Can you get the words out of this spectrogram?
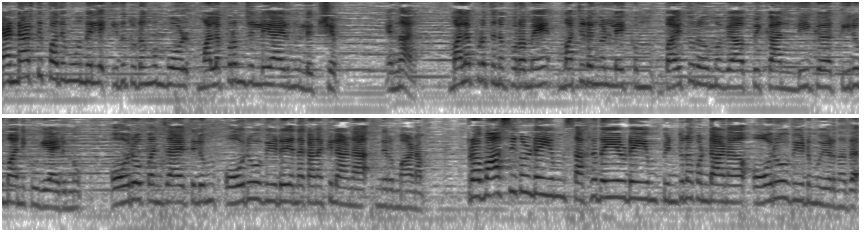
രണ്ടായിരത്തി പതിമൂന്നിൽ ഇത് തുടങ്ങുമ്പോൾ മലപ്പുറം ജില്ലയായിരുന്നു ലക്ഷ്യം. എന്നാൽ മലപ്പുറത്തിന് പുറമെ മറ്റിടങ്ങളിലേക്കും ബൈത്തുറഹ്മ വ്യാപിപ്പിക്കാൻ ലീഗ് തീരുമാനിക്കുകയായിരുന്നു. ഓരോ പഞ്ചായത്തിലും ഓരോ വീട് എന്ന കണക്കിലാണ് നിർമ്മാണം. പ്രവാസികളുടെയും സഹൃദയരുടെയും പിന്തുണ കൊണ്ടാണ് ഓരോ വീടും ഉയർന്നത്.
